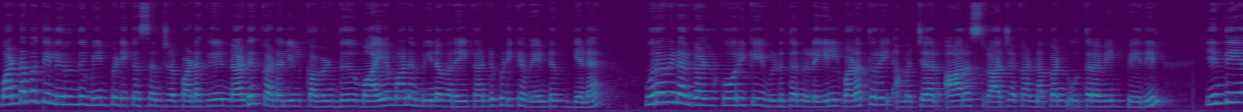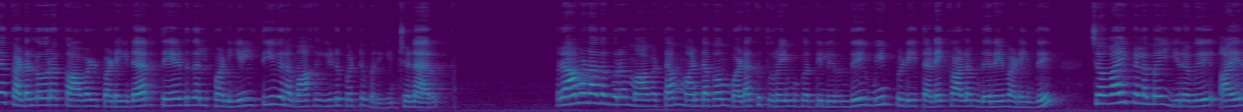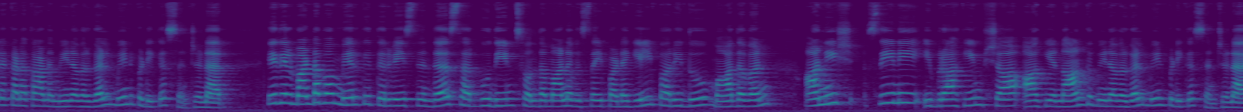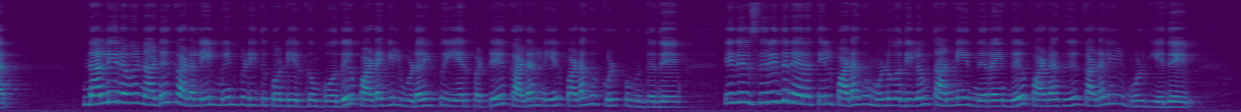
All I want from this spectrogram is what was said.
மண்டபத்திலிருந்து மீன்பிடிக்க சென்ற படகு நடுக்கடலில் கவிழ்ந்து மாயமான மீனவரை கண்டுபிடிக்க வேண்டும் என உறவினர்கள் கோரிக்கை விடுத்த நிலையில் வனத்துறை அமைச்சர் ஆர் எஸ் ராஜகண்ணப்பன் உத்தரவின் பேரில் இந்திய கடலோர காவல் படையினர் தேடுதல் பணியில் தீவிரமாக ஈடுபட்டு வருகின்றனர். ராமநாதபுரம் மாவட்டம் மண்டபம் வடக்கு துறைமுகத்திலிருந்து மீன்பிடி தடைக்காலம் நிறைவடைந்து செவ்வாய்க்கிழமை இரவு ஆயிரக்கணக்கான மீனவர்கள் மீன்பிடிக்க சென்றனர். இதில் மண்டபம் மேற்கு தெருவை சேர்ந்த சர்புதீன் சொந்தமான விசைப்படகில் பரிது மாதவன் அனீஷ் சீனி இப்ராஹிம் ஷா ஆகிய நான்கு மீனவர்கள் மீன்பிடிக்க சென்றனர். நள்ளிரவு நடுக்கடலில் மீன்பிடித்துக் கொண்டிருக்கும் போது படகில் உடைப்பு ஏற்பட்டு கடல் நீர் படகுக்குள் புகுந்தது. இதில் சிறிது நேரத்தில் படகு முழுவதிலும் தண்ணீர் நிறைந்து படகு கடலில் மூழ்கியது.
